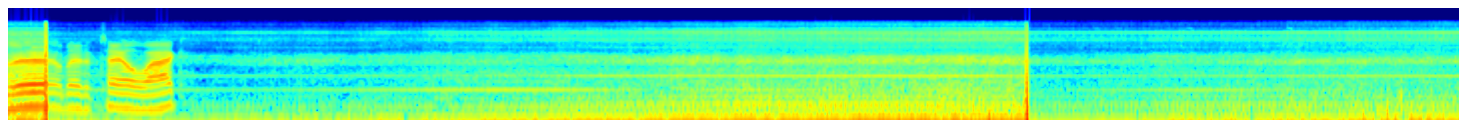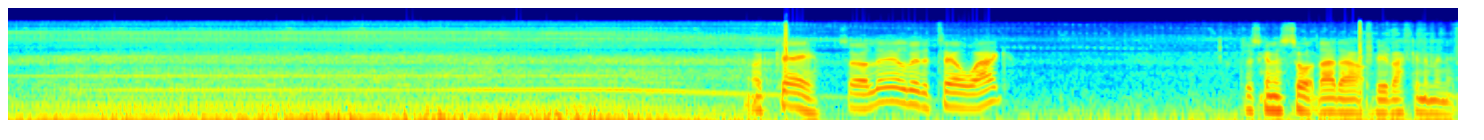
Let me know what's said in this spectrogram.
Little bit of tail wag. Okay, so a little bit of tail wag. Just going to sort that out, be back in a minute.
